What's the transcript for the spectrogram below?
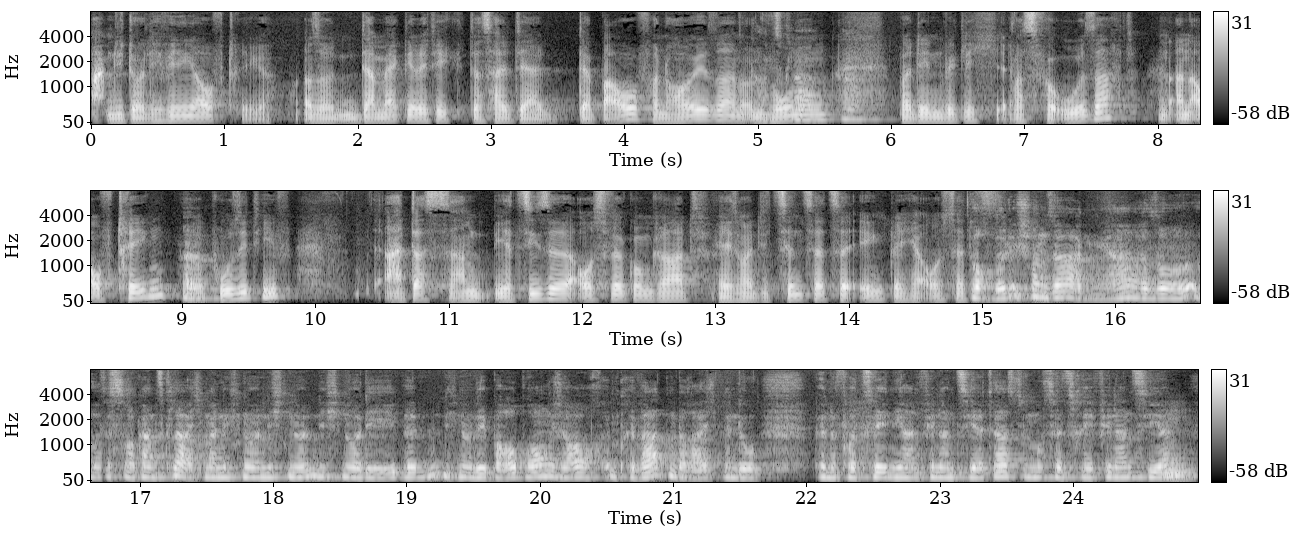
haben die deutlich weniger Aufträge. Also da merkt ihr richtig, dass halt der, der Bau von Häusern und Ganz Wohnungen ja. bei denen wirklich was verursacht an Aufträgen, also positiv. Hat das haben jetzt diese Auswirkungen gerade, ja, ich mal, die Zinssätze, irgendwelche Aussätze? Doch, würde ich schon sagen. Ja, also das ist doch ganz klar. Ich meine, nicht nur, nicht nur, nicht nur, die, nicht nur die Baubranche, auch im privaten Bereich. Wenn du, wenn du vor zehn Jahren finanziert hast und musst jetzt refinanzieren,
